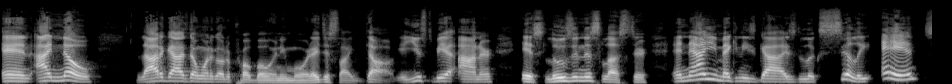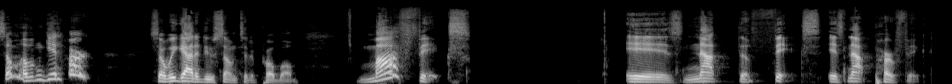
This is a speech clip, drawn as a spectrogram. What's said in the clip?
And I know a lot of guys don't want to go to Pro Bowl anymore. They just like, dog, it used to be an honor. It's losing this luster. And now you're making these guys look silly, and some of them get hurt. So we got to do something to the Pro Bowl. My fix is not the fix. It's not perfect.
